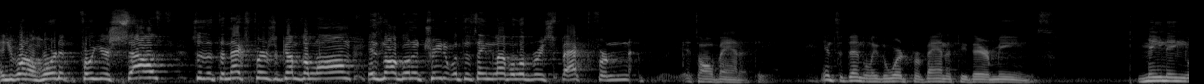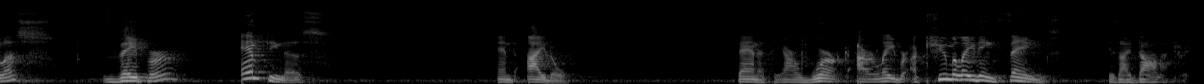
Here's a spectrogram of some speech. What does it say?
and you're going to hoard it for yourself, so that the next person comes along is not going to treat it with the same level of respect. For it's all vanity. Incidentally, the word for vanity there means meaningless vapor, emptiness, and idle. Vanity, our work, our labor, accumulating things is idolatry.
